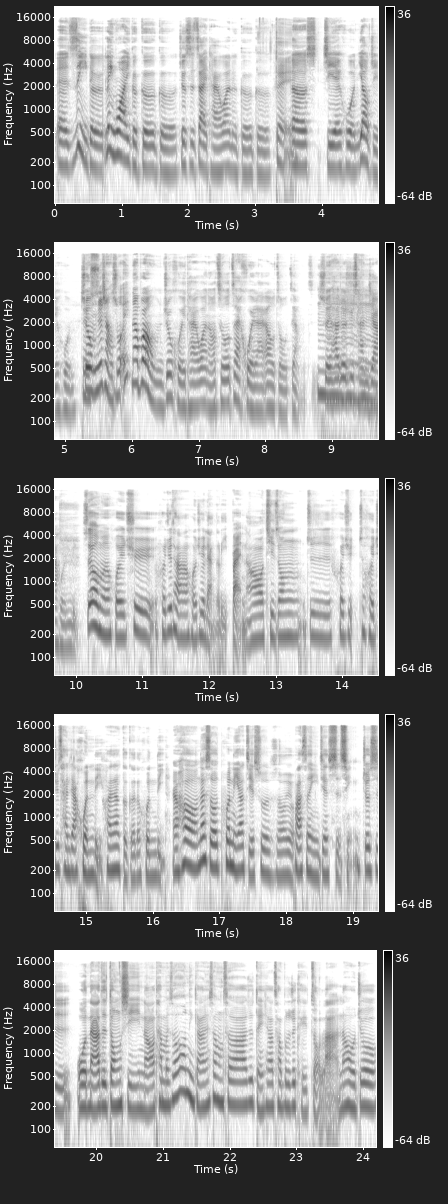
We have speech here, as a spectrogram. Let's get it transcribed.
呃，Z 的另外一个哥哥，就是在台湾的哥哥，对，呃，结婚要结婚，所以我们就想说，哎，那不然我们就回台湾，然后之后再回来澳洲这样子。所以他就去参加婚礼。所以我们回去回去台湾回去两个礼拜，然后其中就是回去就回去参加婚礼，参加哥哥的婚礼。然后那时候婚礼要结束的时候，有发生一件事情，就是我拿着东西，然后他们说：“哦，你赶快上车啊，就等一下差不多就可以走啦。”然后我就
